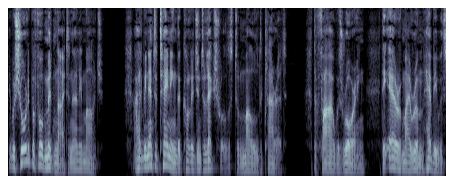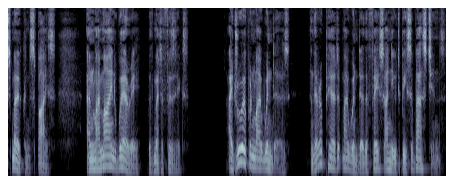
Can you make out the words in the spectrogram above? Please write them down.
It was shortly before midnight in early March. I had been entertaining the college intellectuals to mulled claret. The fire was roaring, the air of my room heavy with smoke and spice, and my mind weary with metaphysics. I drew open my windows, and there appeared at my window the face I knew to be Sebastian's.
